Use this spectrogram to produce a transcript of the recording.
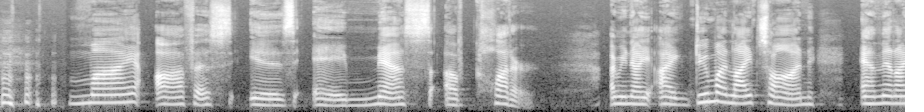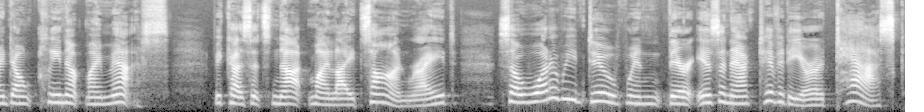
my office is a mess of clutter. I mean, I, I do my lights on and then I don't clean up my mess because it's not my lights on, right? So, what do we do when there is an activity or a task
